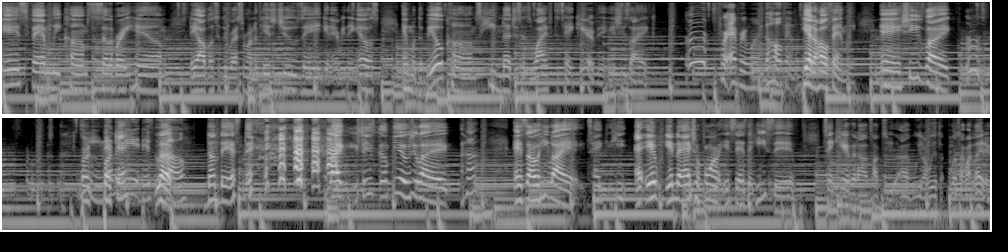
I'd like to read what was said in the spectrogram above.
his family comes to celebrate him. They all go to the restaurant of his choosing and everything else. And when the bill comes, he nudges his wife to take care of it. And she's like, "Er." For everyone, the whole family. yeah, the whole family. And she's like, "Er." Por- por never qué? did this Look, before. donde este? like she's confused. She's like, huh? And so he like take he in the actual form it says that he said, take care of it. I'll talk to you. Uh, you know, we'll, we'll talk about it later.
